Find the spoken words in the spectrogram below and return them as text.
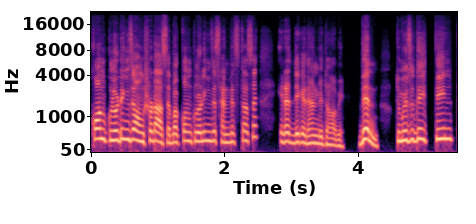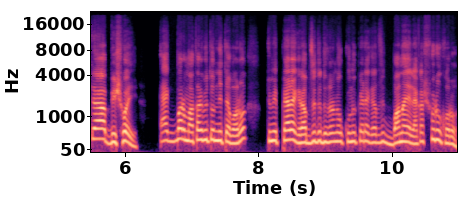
কনক্লুডিং যে অংশটা আছে বা কনক্লুডিং যে সেন্টেন্সটা আছে, এটার দিকে ধ্যান দিতে হবে। দেন তুমি যদি এই তিনটা বিষয় একবার মাথার ভিতর নিতে পারো, তুমি প্যারাগ্রাফ যদি ধরে নাও, কোনো প্যারাগ্রাফ যদি বানায় লেখা শুরু করো,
